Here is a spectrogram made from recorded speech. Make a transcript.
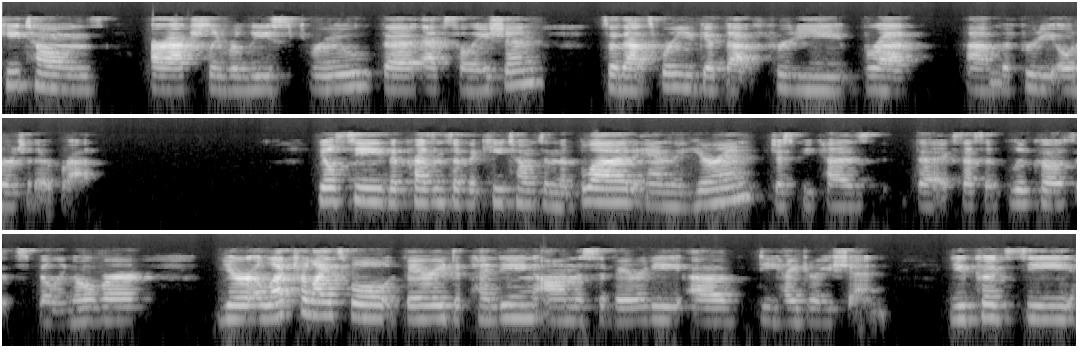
ketones are actually released through the exhalation. So that's where you get that fruity breath, um, the fruity odor to their breath. You'll see the presence of the ketones in the blood and the urine just because the excessive glucose it's spilling over. Your electrolytes will vary depending on the severity of dehydration. You could see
